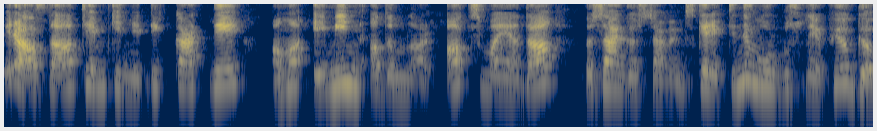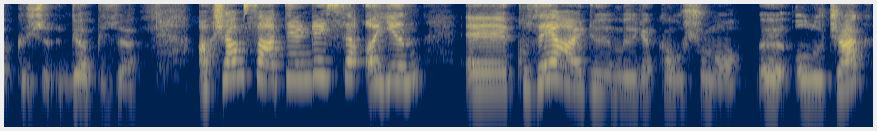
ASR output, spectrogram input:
biraz daha temkinli, dikkatli ama emin adımlar atmaya da özen göstermemiz gerektiğini vurgusunu yapıyor gökyüzü. gökyüzü. Akşam saatlerinde ise ayın e, kuzey ay düğümüyle kavuşumu e, olacak.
